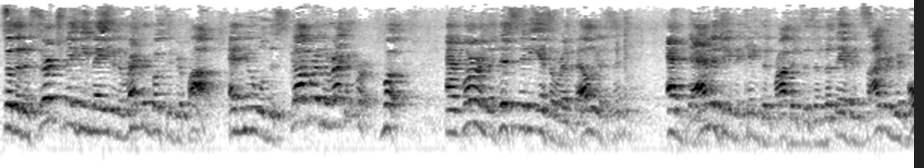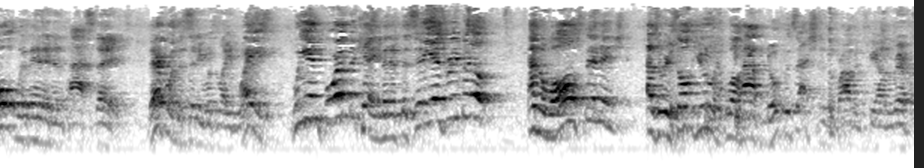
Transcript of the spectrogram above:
So that a search may be made in the record books of your fathers, and you will discover in the record books and learn that this city is a rebellious city and damaging the kings and provinces, and that they have incited revolt within it in past days. Therefore the city was laid waste. We informed the king that if the city is rebuilt and the walls finished, as a result, you will have no possession of the province beyond the river.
